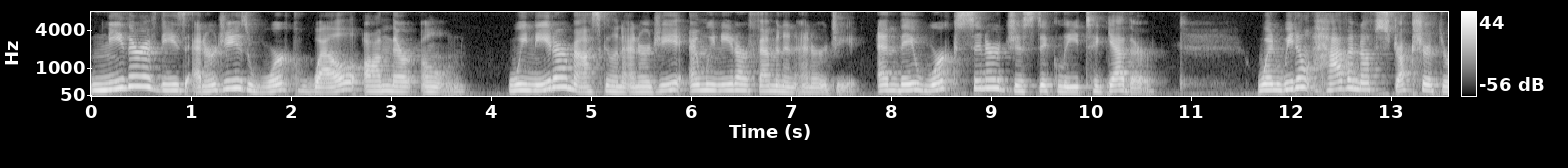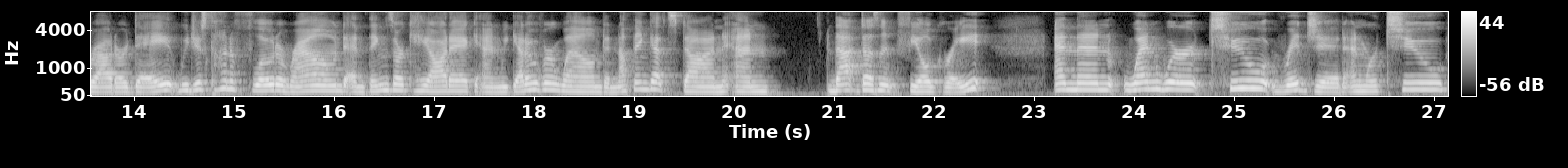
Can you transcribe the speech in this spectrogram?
Neither of these energies work well on their own. We need our masculine energy and we need our feminine energy, and they work synergistically together when we don't have enough structure throughout our day, we just kind of float around and things are chaotic and we get overwhelmed and nothing gets done. And that doesn't feel great. And then when we're too rigid and we're too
